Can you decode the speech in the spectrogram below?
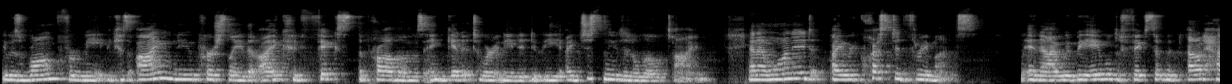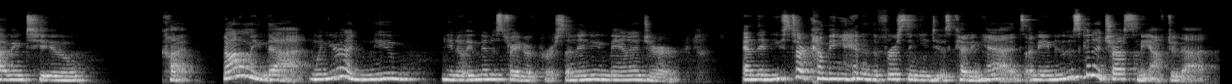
It was wrong for me because I knew personally that I could fix the problems and get it to where it needed to be. I just needed a little time. And I wanted, I requested three months and I would be able to fix it without having to cut. Not only that, when you're a new, you know, administrative person, a new manager, and then you start coming in and the first thing you do is cutting heads. I mean, who's going to trust me after that?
